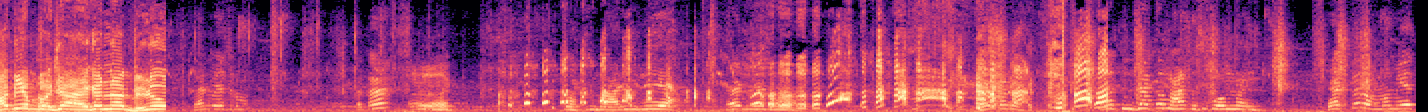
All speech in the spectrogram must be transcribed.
अभी मजा आएगा ना भिड़ो ચાલ વેચ લો ટકા કોઠી મારી લે હેડ લે જમા હેડ ટકા આ તું જા કે માર કશું કોમ નહીં હેડ કર રમવા મેચ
